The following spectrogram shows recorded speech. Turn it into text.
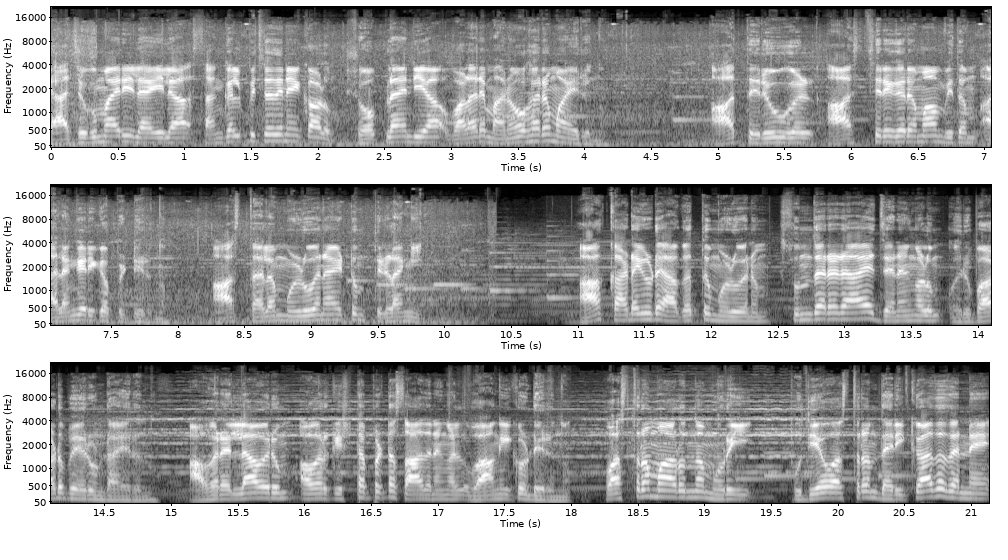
രാജകുമാരി ലൈല സങ്കല്പിച്ചതിനേക്കാളും ഷോപ്ലാൻഡിയ വളരെ മനോഹരമായിരുന്നു. ആ തെരുവുകൾ ആശ്ചര്യകരമാം വിധം അലങ്കരിക്കപ്പെട്ടിരുന്നു. ആ സ്ഥലം മുഴുവനായിട്ടും തിളങ്ങി. ആ കടയുടെ അകത്ത് മുഴുവനും സുന്ദരരായ ജനങ്ങളും ഒരുപാട് പേരുണ്ടായിരുന്നു. അവരെല്ലാവരും അവർക്ക് ഇഷ്ടപ്പെട്ട സാധനങ്ങൾ വാങ്ങിക്കൊണ്ടിരുന്നു. വസ്ത്രം മാറുന്ന മുറി പുതിയ വസ്ത്രം ധരിക്കാതെ തന്നെ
